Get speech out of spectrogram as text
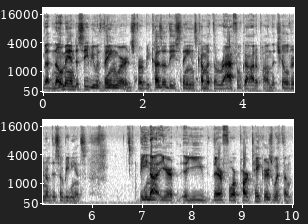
Let no man deceive you with vain words, for because of these things cometh the wrath of God upon the children of disobedience. Be not ye therefore partakers with them,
